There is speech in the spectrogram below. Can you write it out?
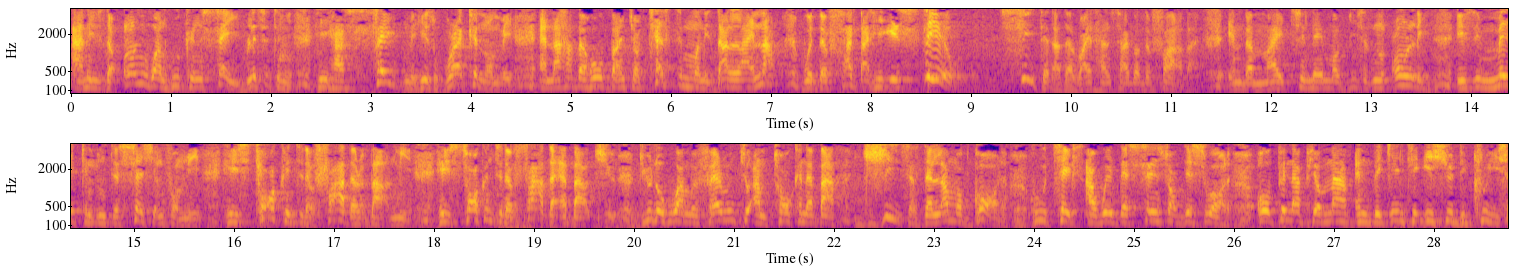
And He's the only one who can save. Listen to me. He has saved me. He's working on me. And I have a whole bunch of testimonies that line up with the fact that He is still seated at the right hand side of the Father. In the mighty name of Jesus, not only is He making intercession for me, He's talking to the Father about me. He's talking to the Father about you. Do you know who I'm referring to? I'm talking about Jesus, the Lamb of God, who takes away the sins of this world. Open up your mouth and begin to issue decrees.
